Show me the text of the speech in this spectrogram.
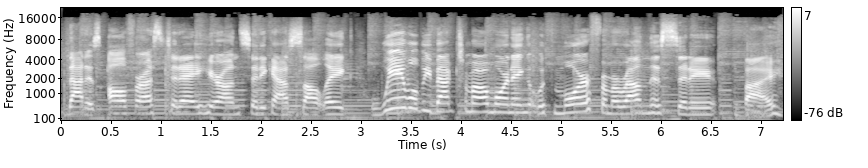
That is all for us today here on CityCast Salt Lake. We will be back tomorrow morning with more from around this city. Bye.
